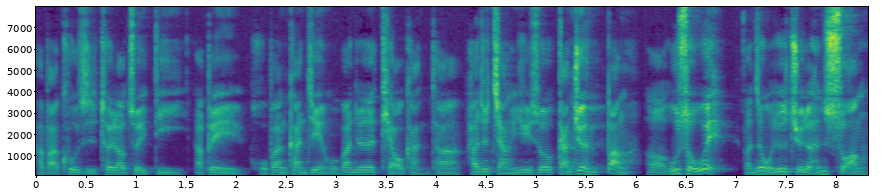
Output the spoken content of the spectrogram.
他把裤子推到最低，啊，被伙伴看见，伙伴就在调侃他，他就讲一句说，感觉很棒啊，哦，无所谓。反正我就是觉得很爽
